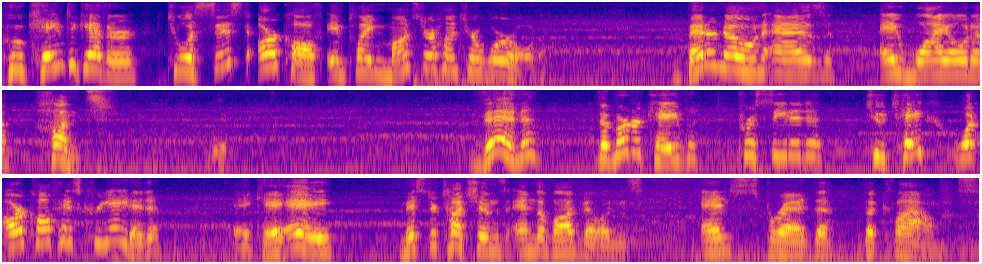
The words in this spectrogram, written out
who came together to assist Arkoff in playing Monster Hunter World, better known as a Wild Hunt. Yeah. Then, the Murder Cave proceeded to take what Arkoff has created, aka Mr. Touchums and the Vaudevillains, and spread the clowns.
